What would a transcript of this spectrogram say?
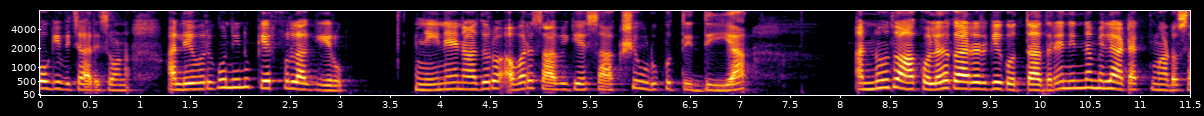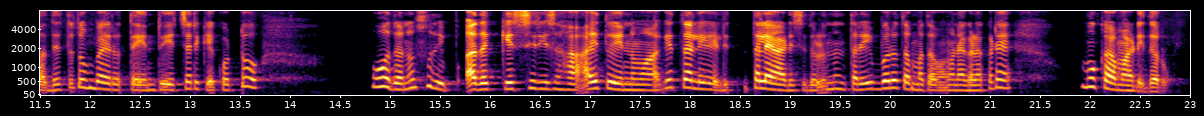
ಹೋಗಿ ವಿಚಾರಿಸೋಣ. ಅಲ್ಲಿಯವರೆಗೂ ನೀನು ಕೇರ್ಫುಲ್ ಆಗಿ ಇರು ನೀನೇನಾದರೂ ಅವರ ಸಾವಿಗೆ ಸಾಕ್ಷಿ ಹುಡುಕುತ್ತಿದ್ದೀಯಾ? ಅನ್ನೋದು ಆ ಕೊಲೆಗಾರರಿಗೆ ಗೊತ್ತಾದರೆ ನಿನ್ನ ಮೇಲೆ ಅಟ್ಯಾಕ್ ಮಾಡೋ ಸಾಧ್ಯತೆ ತುಂಬ ಇರುತ್ತೆ ಎಂದು ಎಚ್ಚರಿಕೆ ಕೊಟ್ಟು ಹೋದನು ಸುದೀಪ್. ಅದಕ್ಕೆ ಸಿರಿ ಸಹ ಆಯಿತು ಎನ್ನುವ ಹಾಗೆ ತಲೆ ತಲೆ ಆಡಿಸಿದಳು. ನಂತರ ಇಬ್ಬರು ತಮ್ಮ ತಮ್ಮ ಮನೆಗಳ ಕಡೆ ಮುಖ ಮಾಡಿದರು.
